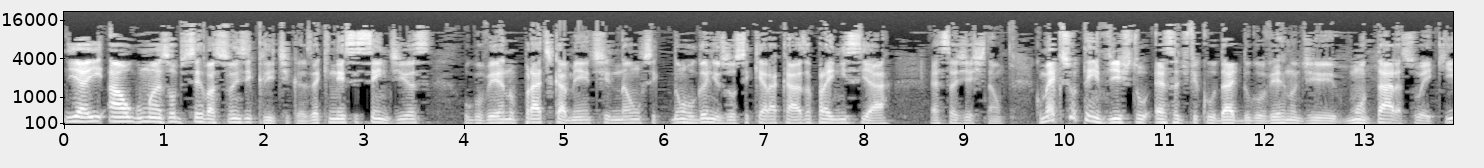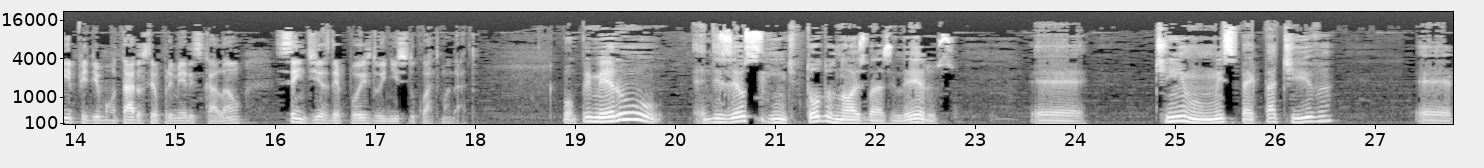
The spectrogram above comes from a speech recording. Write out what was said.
E aí há algumas observações e críticas. É que nesses 100 dias o governo praticamente não, se, não organizou sequer a casa para iniciar essa gestão. Como é que o senhor tem visto essa dificuldade do governo de montar a sua equipe, de montar o seu primeiro escalão, 100 dias depois do início do quarto mandato? Bom, primeiro é dizer o seguinte: todos nós brasileiros é, tínhamos uma expectativa é,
